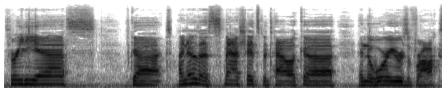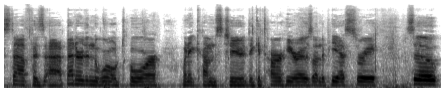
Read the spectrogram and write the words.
3DS. Got, I know the Smash Hits Metallica and the Warriors of Rock stuff is uh, better than the World Tour when it comes to the Guitar Heroes on the PS3. So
